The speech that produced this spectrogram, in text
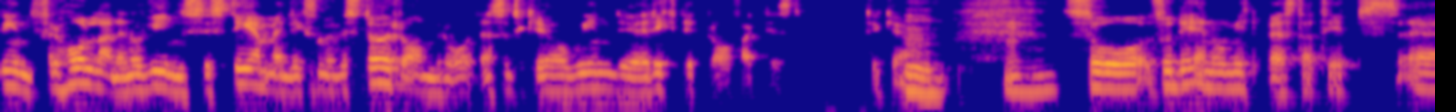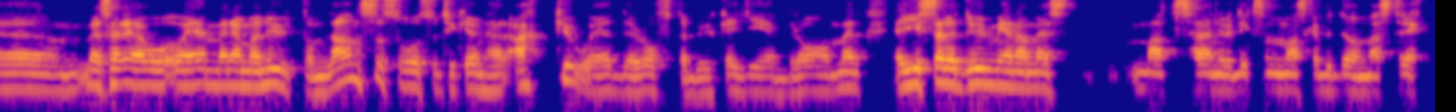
vindförhållanden och vindsystemen liksom över större områden så tycker jag Windy är riktigt bra faktiskt tycker jag. Mm. Mm. Så, så det är nog mitt bästa tips. Eh, men, sen, och, men är man utomlands och så, så tycker jag den här AccuWeather ofta brukar ge bra. Men jag gissar att du menar mest Mats här nu, liksom man ska bedöma sträck,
